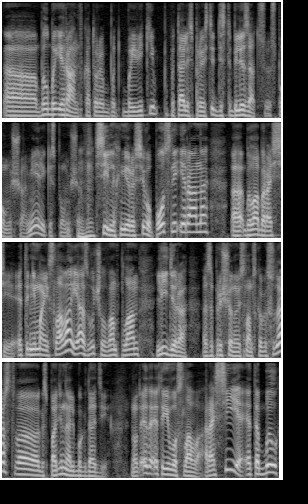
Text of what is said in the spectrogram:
а, был бы Иран, в которой бы боевики попытались провести дестабилизацию с помощью Америки, с помощью сильных мира всего. После Ирана а, была бы Россия. Это не мои слова, я озвучил вам план лидера запрещенного исламского государства господина Аль-Багдади. Вот это, это его слова. Россия это был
